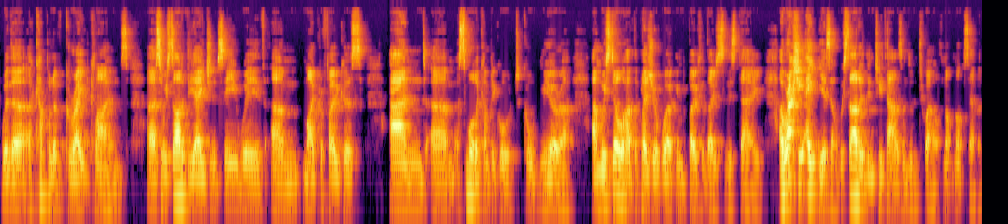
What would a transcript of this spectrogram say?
with a, a couple of great clients. Uh, so we started the agency with um, Microfocus and um, a smaller company called called Mura, and we still have the pleasure of working with both of those to this day. Uh, we're actually eight years old. We started in 2012, not not seven.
